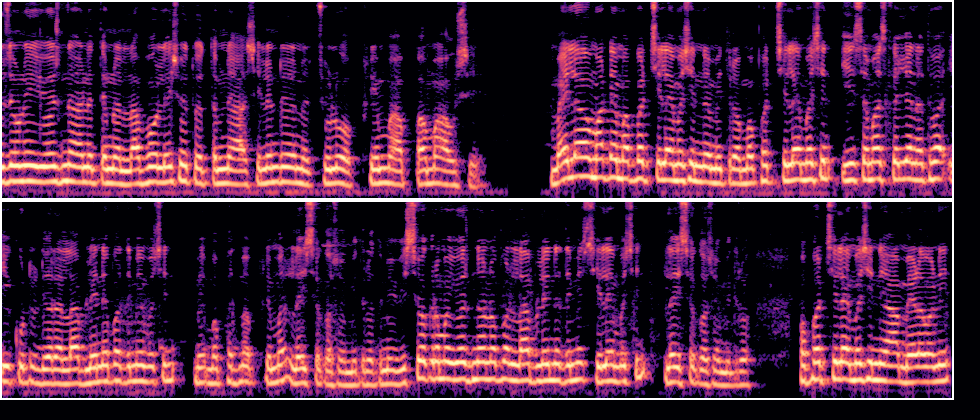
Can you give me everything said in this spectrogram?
ઉજવણી યોજના અને તેમના લાભો લેશો તો તમને આ સિલિન્ડર અને ચૂલો ફ્રીમાં આપવામાં આવશે. મહિલાઓ માટે મફત સિલાઈ મશીનના મિત્રો, મફત સિલાઈ મશીન ઈ સમાજ કલ્યાણ અથવા ઈ કુટુંબ દ્વારા લાભ લઈને પણ તમે મશીન મફતમાં ફ્રીમાં લઈ શકો છો મિત્રો. તમે વિશ્વકર્મા યોજનાનો પણ લાભ લઈને તમે સિલાઈ મશીન લઈ શકો છો મિત્રો. મફત સિલાઈ મશીનને આ મેળવવાની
